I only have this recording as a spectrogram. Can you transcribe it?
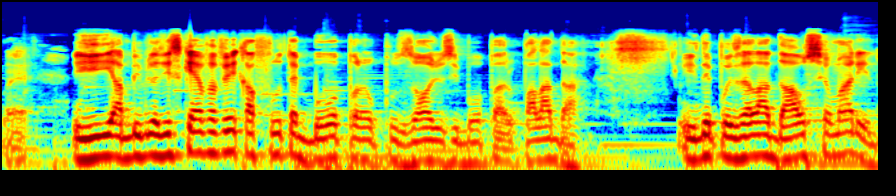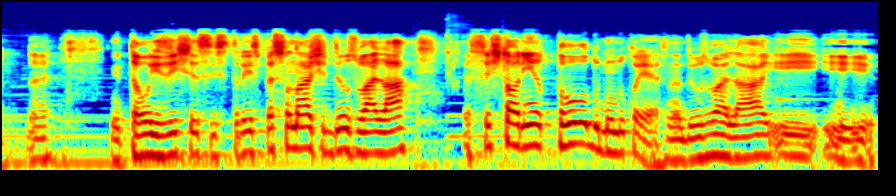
Né? E a Bíblia diz que Eva vê que a fruta é boa para, os olhos e boa para o paladar. E depois ela dá ao seu marido, né? Então existem esses três personagens. Deus vai lá. Essa historinha todo mundo conhece, né? Deus vai lá e, e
